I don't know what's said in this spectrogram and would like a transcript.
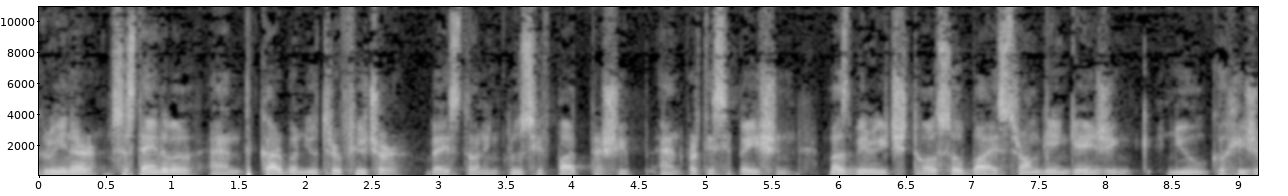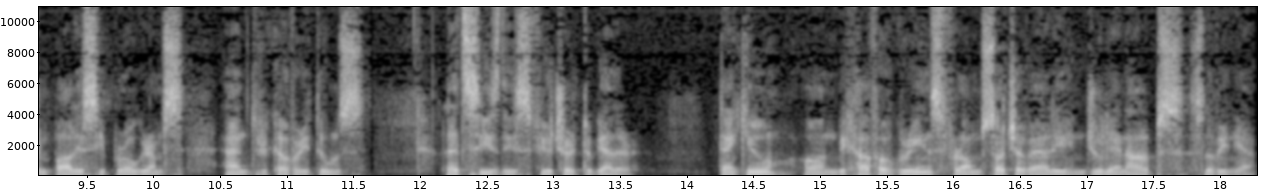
greener, sustainable and carbon neutral future based on inclusive partnership and participation must be reached also by strongly engaging new cohesion policy programs and recovery tools. Let's seize this future together. Thank you on behalf of Greens from Socha Valley in Julian Alps, Slovenia.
